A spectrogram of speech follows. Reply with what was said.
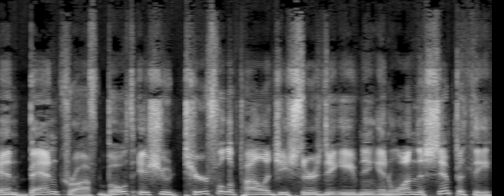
and Bancroft both issued tearful apologies Thursday evening and won the sympathy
